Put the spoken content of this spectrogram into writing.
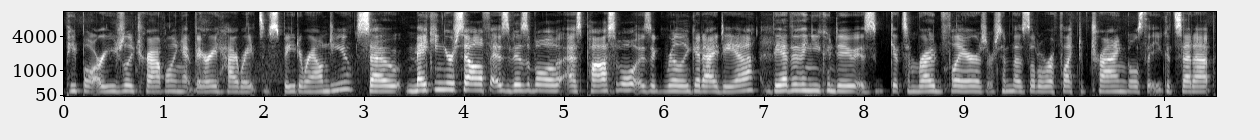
people are usually traveling at very high rates of speed around you. So, making yourself as visible as possible is a really good idea. The other thing you can do is get some road flares or some of those little reflective triangles that you could set up.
